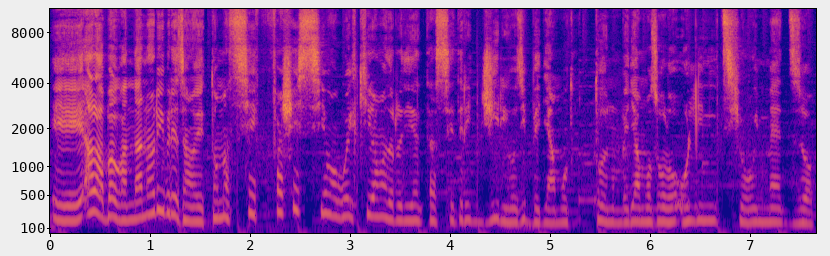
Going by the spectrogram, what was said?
E allora poi quando hanno ripreso hanno detto ma se facessimo quel chilometro diventasse tre giri così vediamo tutto e non vediamo solo o l'inizio o in mezzo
